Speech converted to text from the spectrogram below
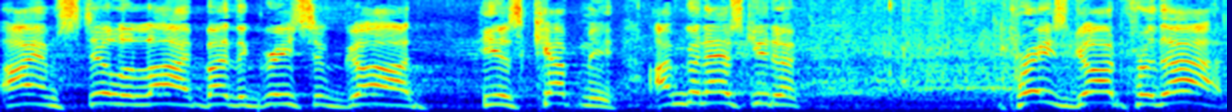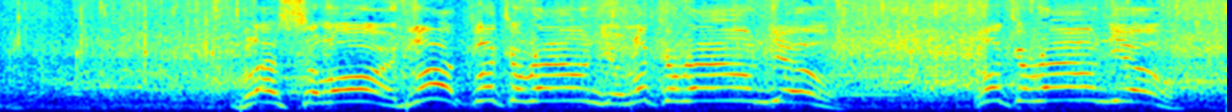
I am still alive. By the grace of God, He has kept me. I'm going to ask you to praise God for that. Bless the Lord. Look, look around you. Look around you. Look around you.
